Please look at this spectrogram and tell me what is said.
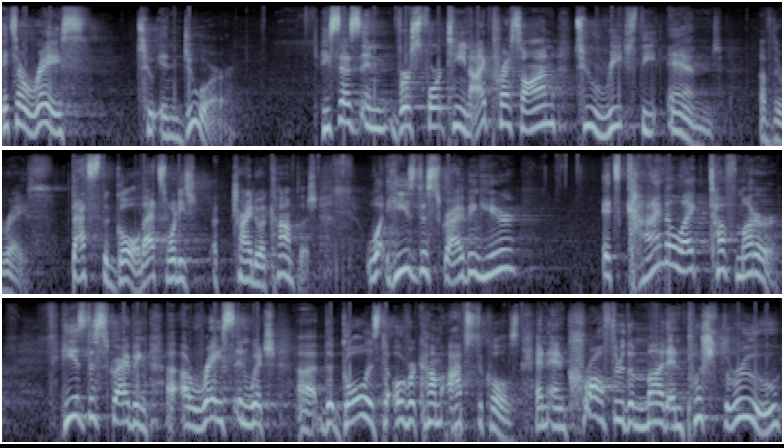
It's a race to endure. He says in verse 14, I press on to reach the end of the race. That's the goal. That's what he's trying to accomplish. What he's describing here, it's kind of like Tough Mudder. He is describing a, a race in which uh, the goal is to overcome obstacles and, and crawl through the mud and push through.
